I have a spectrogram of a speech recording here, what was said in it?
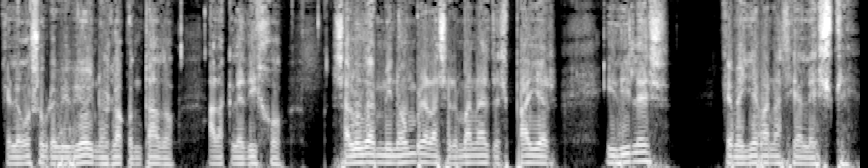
que luego sobrevivió y nos lo ha contado, a la que le dijo Saluda en mi nombre a las hermanas de Speyer y diles que me llevan hacia el este.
